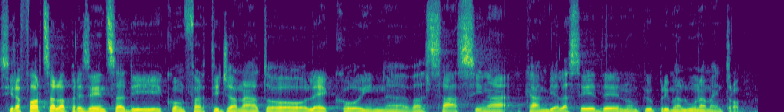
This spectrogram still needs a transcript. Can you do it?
Si rafforza la presenza di Confartigianato Lecco in Valsassina, cambia la sede, non più prima Luna ma in Trobio.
